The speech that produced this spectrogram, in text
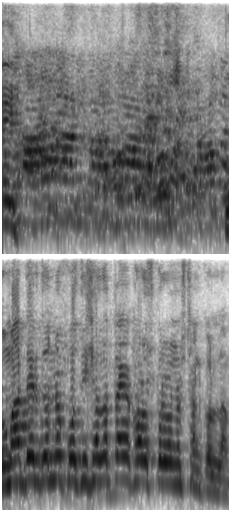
এই তোমাদের জন্য পঁচিশ হাজার টাকা খরচ করে অনুষ্ঠান করলাম।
